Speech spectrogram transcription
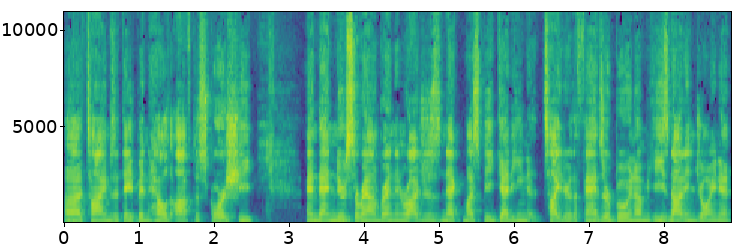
uh, times that they've been held off the score sheet. And that noose around Brendan Rodgers' neck must be getting tighter. The fans are booing him. He's not enjoying it.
